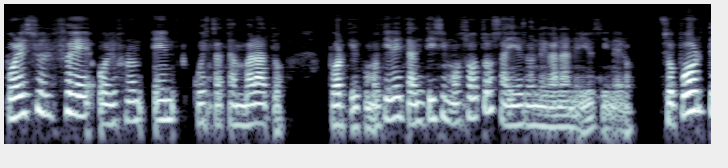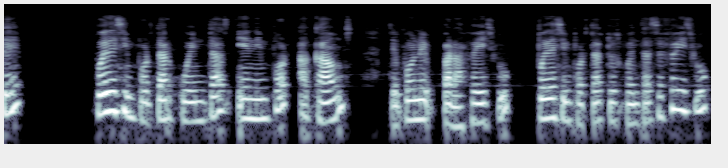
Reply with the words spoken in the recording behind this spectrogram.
Por eso el FE o el front end cuesta tan barato. Porque como tiene tantísimos otros, ahí es donde ganan ellos dinero. Soporte, puedes importar cuentas en Import Accounts te pone para Facebook. Puedes importar tus cuentas de Facebook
